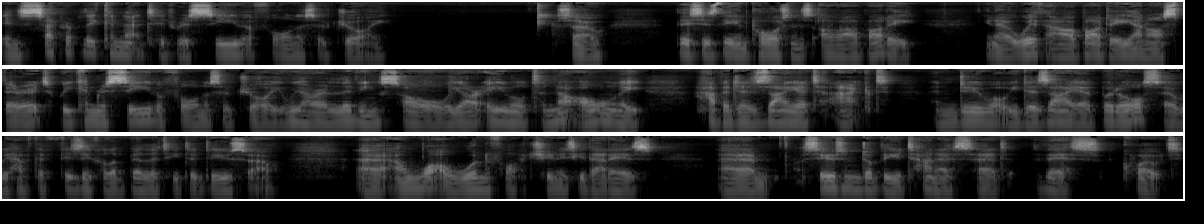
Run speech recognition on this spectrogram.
inseparably connected, receive a fullness of joy. So, this is the importance of our body. You know, with our body and our spirit, we can receive a fullness of joy. We are a living soul. We are able to not only have a desire to act and do what we desire, but also we have the physical ability to do so. Uh, and what a wonderful opportunity that is. Um, Susan W. Tanner said this quote,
